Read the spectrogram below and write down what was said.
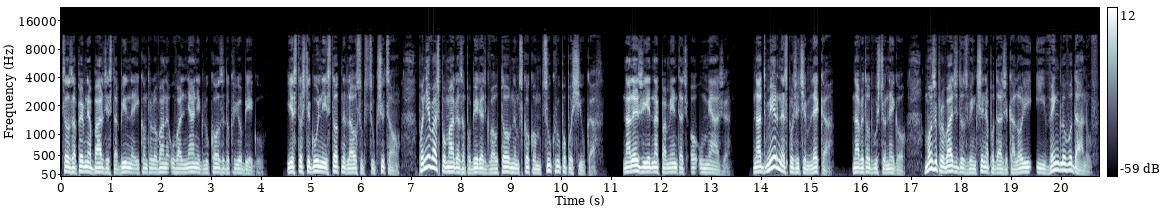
co zapewnia bardziej stabilne i kontrolowane uwalnianie glukozy do krwiobiegu. Jest to szczególnie istotne dla osób z cukrzycą, ponieważ pomaga zapobiegać gwałtownym skokom cukru po posiłkach. Należy jednak pamiętać o umiarze. Nadmierne spożycie mleka, nawet odłuszczonego, może prowadzić do zwiększenia podaży kalorii i węglowodanów.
